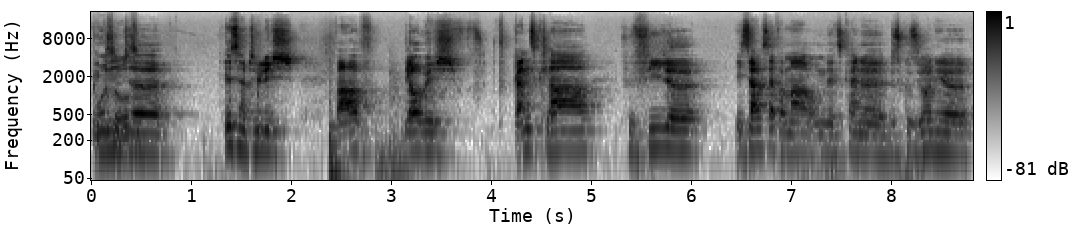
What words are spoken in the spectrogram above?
Big Und äh, ist natürlich, war, glaube ich, ganz klar für viele, ich sage es einfach mal, um jetzt keine Diskussion hier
